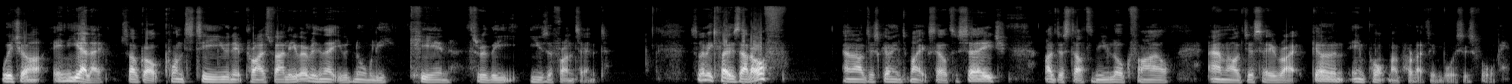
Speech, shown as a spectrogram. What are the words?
which are in yellow. So I've got quantity, unit, price, value, everything that you would normally key in through the user front end. So let me close that off and I'll just go into my Excel to Sage. I'll just start a new log file and I'll just say, right, go and import my product invoices for me.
